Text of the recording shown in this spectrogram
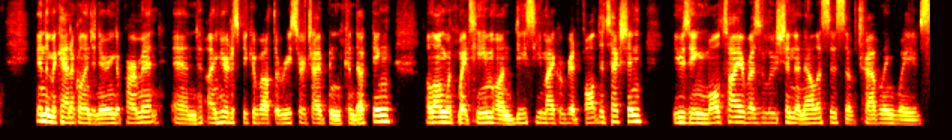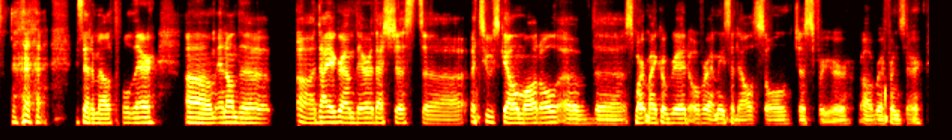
in the Mechanical Engineering Department. And I'm here to speak about the research I've been conducting along with my team on DC microgrid fault detection using multi-resolution analysis of traveling waves. I said a mouthful there. Um, and on the uh, diagram there, that's just uh, a two scale model of the smart microgrid over at Mesa del Sol, just for your uh, reference there.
